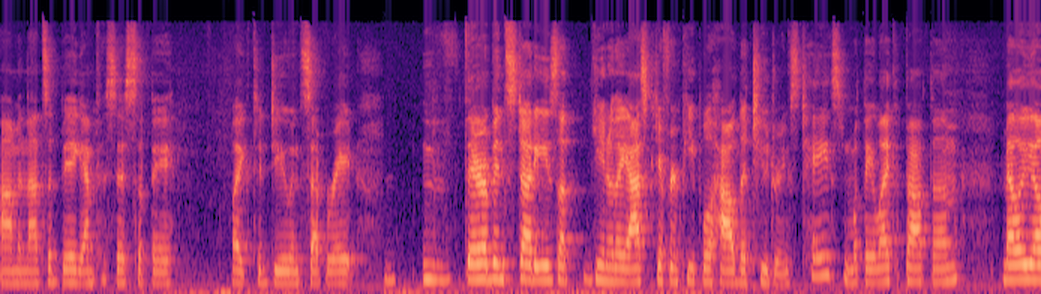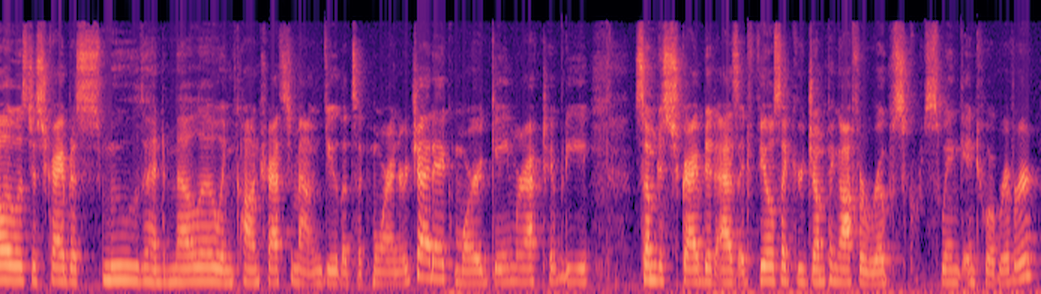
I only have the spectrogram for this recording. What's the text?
Um, and that's a big emphasis that they like to do and separate. There have been studies that, you know, they ask different people how the two drinks taste and what they like about them. Mellow Yellow is described as smooth and mellow in contrast to Mountain Dew that's like more energetic, more gamer activity. Some described it as it feels like you're jumping off a rope swing into a river.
